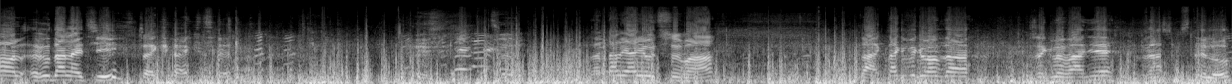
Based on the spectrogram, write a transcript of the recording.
Ło, ruda leci. Czekajcie. Natalia ją trzyma. Tak, tak wygląda żeglowanie w naszym stylu.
